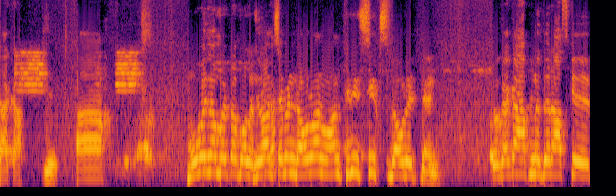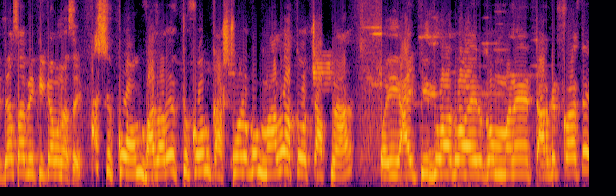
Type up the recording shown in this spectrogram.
ঢাকা। মোবাইল নাম্বারটা বলে zero seven double one one three six double eight nine. তো কাকা আপনাদের আজকে বেচা বিক্রি কেমন আছে? আজকে কম বাজারও একটু কম কাস্টমার কম মালও অত চাপ না। ওই আইপি দোয়া দোয়া এরকম মানে টার্গেট করাতে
